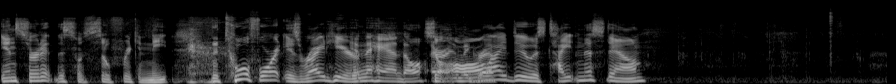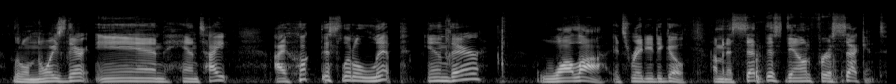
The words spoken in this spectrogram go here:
insert it. This was so freaking neat. The tool for it is right here. In the handle. So all I do is tighten this down. Little noise there, and hand tight. I hook this little lip in there, voila, it's ready to go. I'm gonna set this down for a second.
